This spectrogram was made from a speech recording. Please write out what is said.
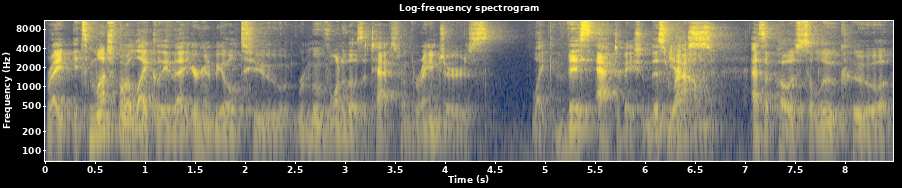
right it's much more likely that you're going to be able to remove one of those attacks from the rangers like this activation this Yes. round as opposed to luke who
